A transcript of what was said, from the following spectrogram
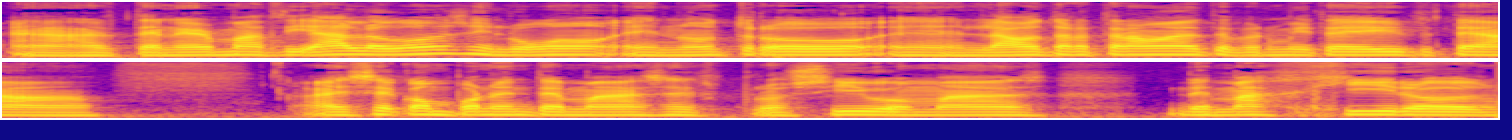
al tener más diálogos. Y luego en otro, en la otra trama te permite irte a, a ese componente más explosivo, más de más giros,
